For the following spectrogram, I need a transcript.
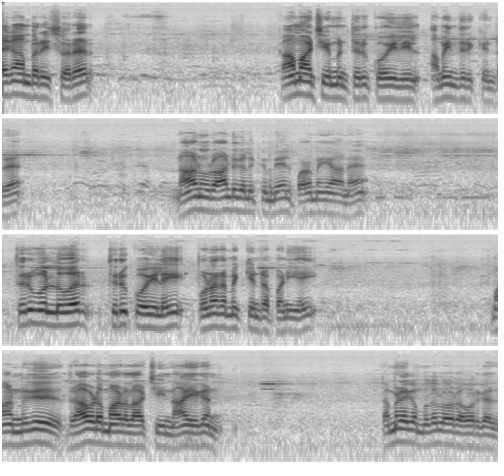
ஏகாம்பரேஸ்வரர் காமாட்சியம்மன் திருக்கோயிலில் அமைந்திருக்கின்ற நானூறு ஆண்டுகளுக்கு மேல் பழமையான திருவள்ளுவர் திருக்கோயிலை புனரமைக்கின்ற பணியை மாண்மிகு திராவிட மாடல் ஆட்சியின் நாயகன் தமிழக முதல்வர் அவர்கள்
